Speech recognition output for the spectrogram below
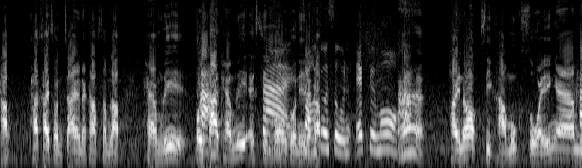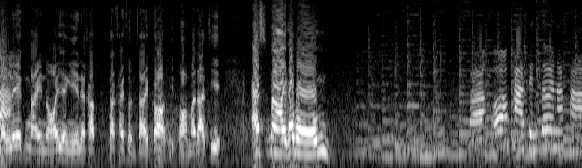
ครับ ถ้าใครสนใจนะครับสำหรับ Camry Toyota Camry ใช่ Extremo ตัวนี้นะครับ2.0 Extremo อ่าค่ะภายนอกสีขาวมุกสวยงามค่ะและเลขไม้น้อยอย่างนี้นะครับ ถ้าใครสนใจก็ติดต่อมาได้ที่ S9 ครับผม บางอ้อคาเซ็นเตอร์นะคะ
